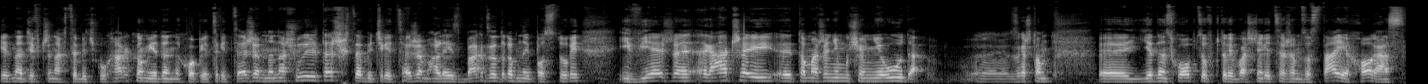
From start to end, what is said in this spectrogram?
Jedna dziewczyna chce być kucharką, jeden chłopiec rycerzem. No nasz Will też chce być rycerzem, ale jest bardzo drobnej postury i wie, że raczej e, to marzenie mu się nie uda. Zresztą E, jeden z chłopców, który właśnie rycerzem zostaje, Horas,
